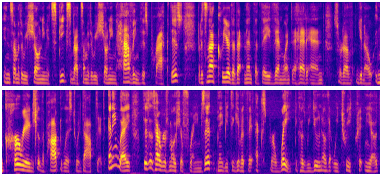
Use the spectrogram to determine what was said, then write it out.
in some of the Rishonim it speaks about some of the Rishonim having this practice but it's not clear that that meant that they then went ahead and sort of, you know, encouraged the populace to adopt it. Anyway, this is how Rav Moshe frames it, maybe to give it the extra weight, because we do know that we treat kitniot,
